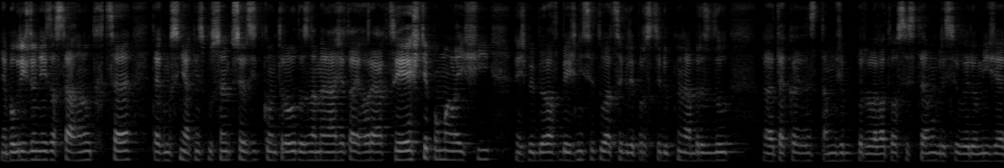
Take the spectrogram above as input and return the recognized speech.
nebo když do něj zasáhnout chce, tak musí nějakým způsobem převzít kontrolu, to znamená, že ta jeho reakce je ještě pomalejší, než by byla v běžné situaci, kdy prostě dupne na brzdu, eh, tak tam může být prodleva toho systému, kdy si uvědomí, že,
